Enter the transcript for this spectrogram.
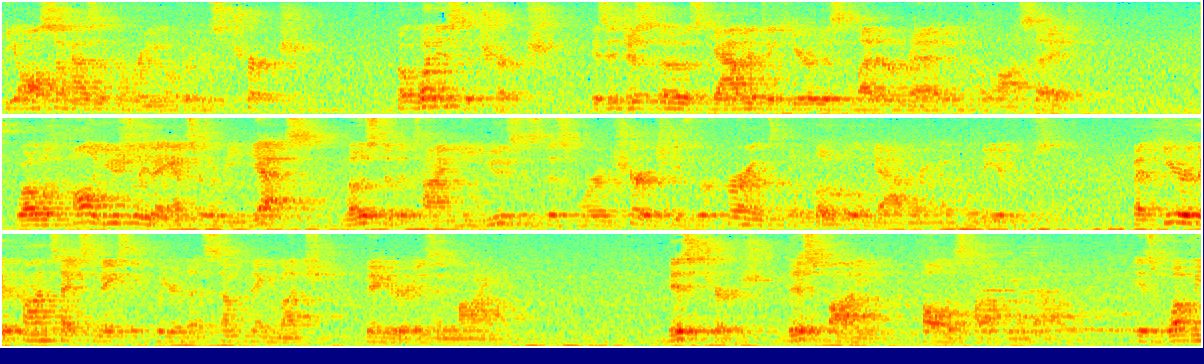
he also has authority over his church. But what is the church? Is it just those gathered to hear this letter read in Colossae? Well, with Paul, usually the answer would be yes. Most of the time he uses this word church, he's referring to the local gathering of believers. But here the context makes it clear that something much bigger is in mind. This church, this body Paul is talking about, is what we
